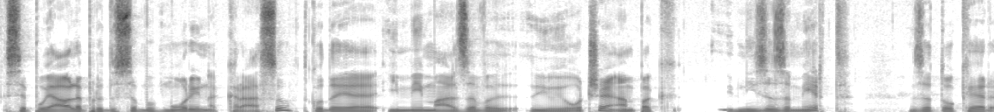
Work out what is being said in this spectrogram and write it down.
se pojavlja predvsem ob morju na krasu, tako da je ime malo zavajajoče, ampak ni za zamert, zato ker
